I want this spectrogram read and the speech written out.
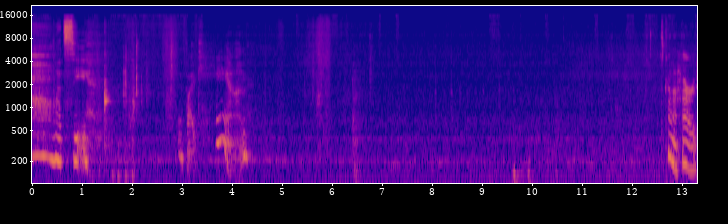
oh, let's see if I can. Kind of hard.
